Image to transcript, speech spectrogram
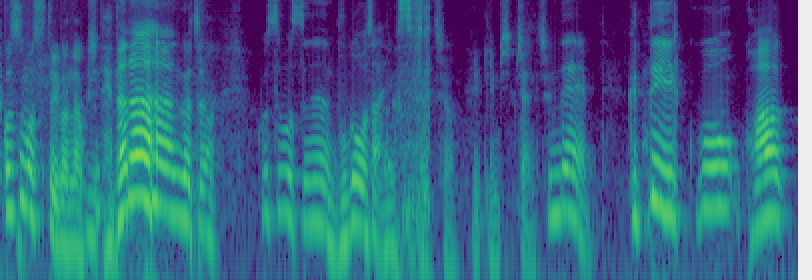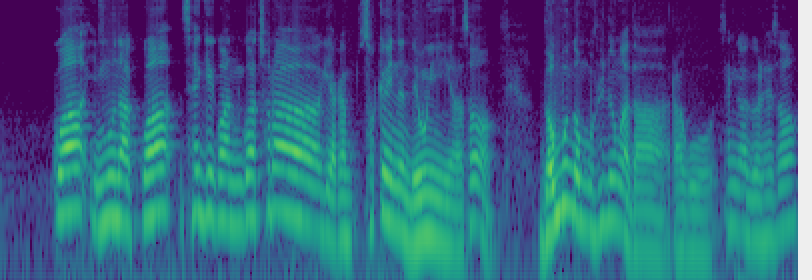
코스모스도 읽었나 혹시? 대단한 것처럼 코스모스는 무거워서 안 읽었습니다. 그렇죠. 읽기 쉽지 않죠. 근데 그때 읽고 과학 과 인문학과 세계관과 철학이 약간 섞여 있는 내용이라서 너무 너무 훌륭하다라고 생각을 해서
